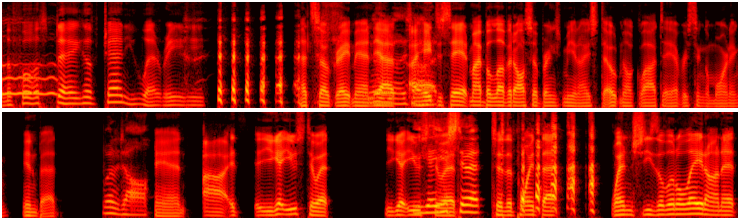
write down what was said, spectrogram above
on the fourth day of January. That's so great, man. Really, yeah, really I hate to say it. My beloved also brings me an iced oat milk latte every single morning in bed, What a doll. and uh it's you get used to it. You get used, you get to, used it, to it. to the point that when she's a little late on it,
